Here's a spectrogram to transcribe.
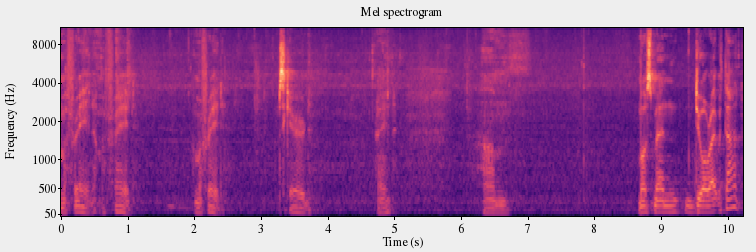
I'm afraid. I'm afraid. I'm afraid. I'm scared. Right. Um, most men do all right with that.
